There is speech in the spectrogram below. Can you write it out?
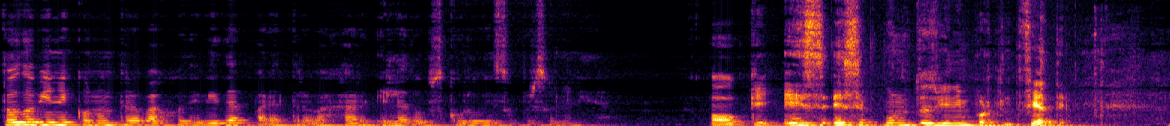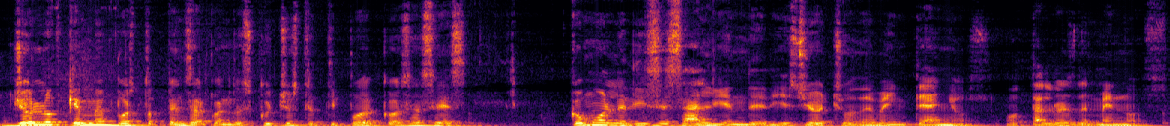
Todo viene con un trabajo de vida para trabajar el lado oscuro de su personalidad. Ok, es, ese punto es bien importante. Fíjate, yo lo que me he puesto a pensar cuando escucho este tipo de cosas es, ¿cómo le dices a alguien de 18, de 20 años, o tal vez de menos,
